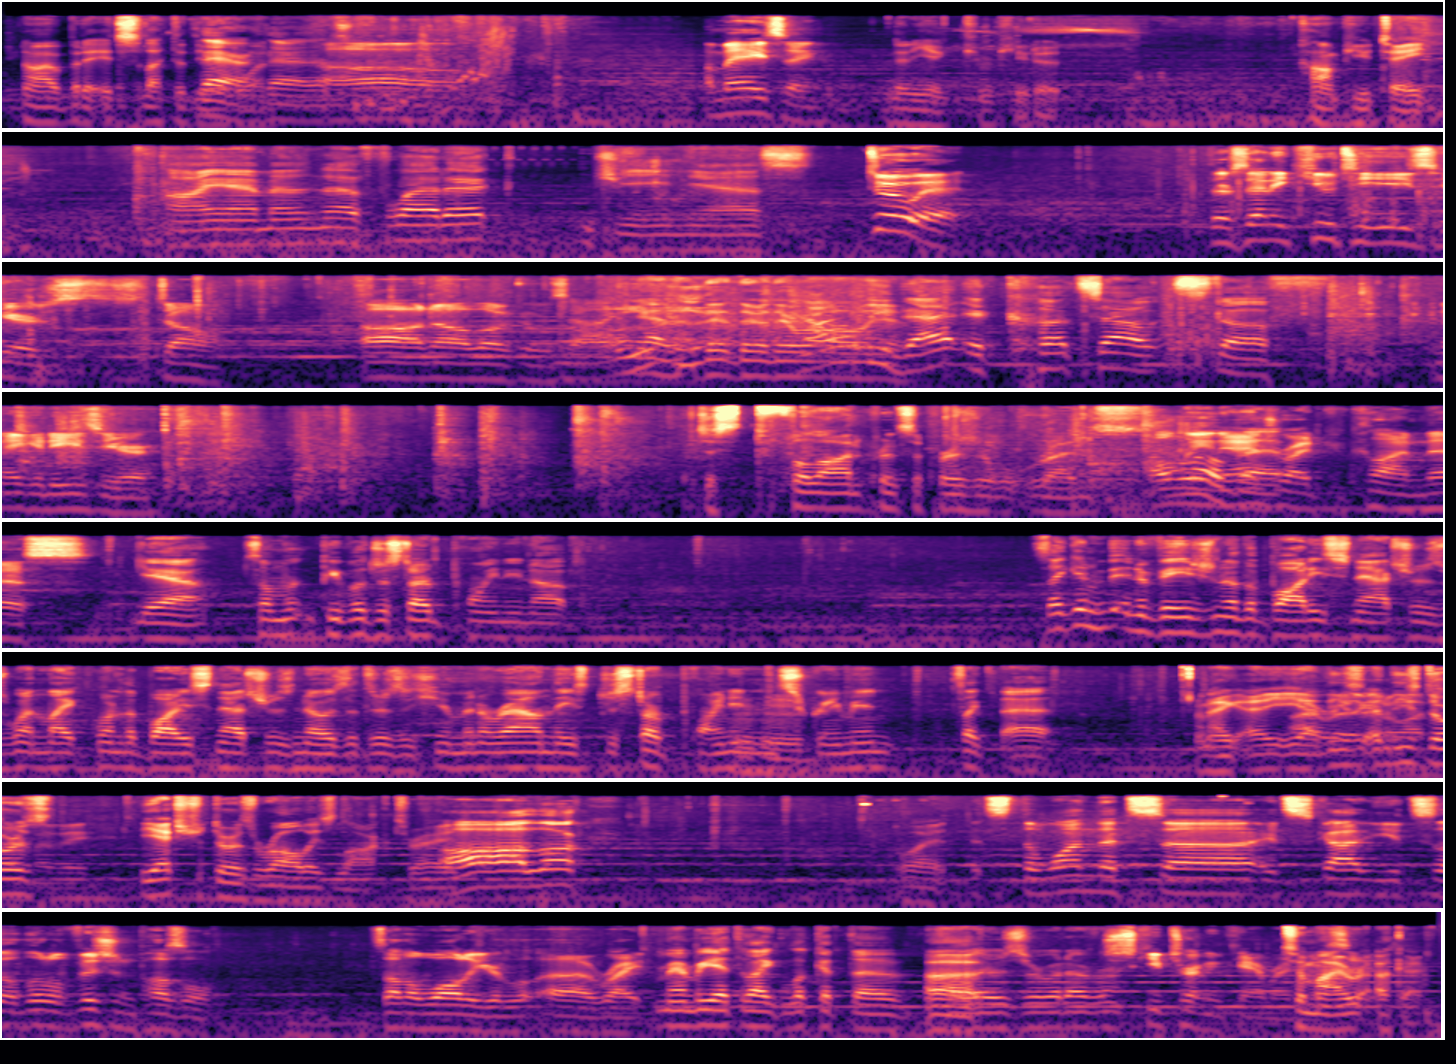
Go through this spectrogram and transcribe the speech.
No, but it selected the There, other one. there. That's Oh. Amazing. Then you compute it. Computate. I am an athletic genius. Do it. If there's any QTEs here, just don't. Oh no! Look, it was all. Yeah, they- they- they were Not all only in. that, it cuts out stuff. Make it easier. Just full on Prince of Persia runs. Only an little bit. android could climb this. Yeah, some people just start pointing up. It's like in an invasion of the body snatchers when like one of the body snatchers knows that there's a human around, they just start pointing Mm-hmm. and screaming. It's like that. And I, I yeah, I really these and these doors, the extra doors were always locked, right? Oh look! What? It's the one that's uh, it's got it's a little vision puzzle. It's on the wall to your uh, right. Remember, you have to like look at the Uh, colors or whatever. Just keep turning the camera. To my can right. Okay,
